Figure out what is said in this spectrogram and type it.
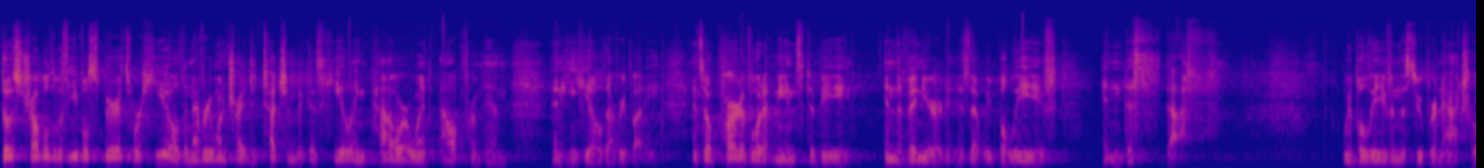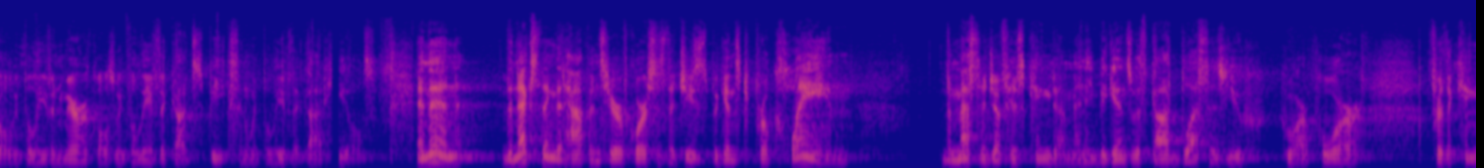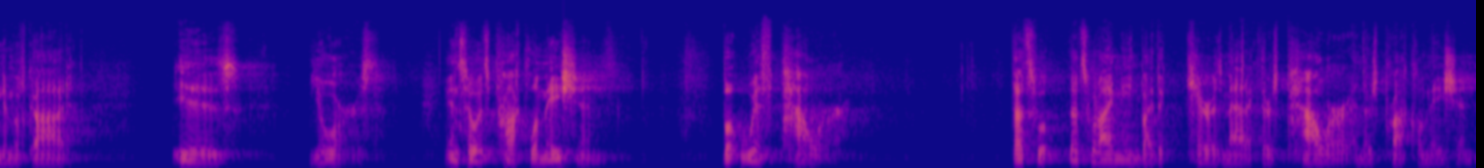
Those troubled with evil spirits were healed, and everyone tried to touch him because healing power went out from him, and he healed everybody. And so, part of what it means to be in the vineyard is that we believe in this stuff. We believe in the supernatural. We believe in miracles. We believe that God speaks and we believe that God heals. And then the next thing that happens here, of course, is that Jesus begins to proclaim the message of his kingdom. And he begins with God blesses you who are poor, for the kingdom of God is yours. And so it's proclamation, but with power. That's what, that's what I mean by the charismatic. There's power and there's proclamation,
